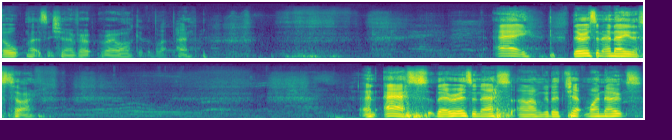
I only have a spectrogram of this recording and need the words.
Oh, that isn't showing very, very well. I'll get the black pen. A. There isn't an A this time. An S. There is an S, and I'm going to check my notes.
